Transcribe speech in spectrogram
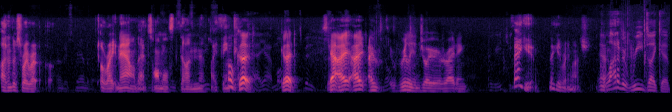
another story right, uh, right now that's almost done. I think. Oh, good. Good. So- Yeah, I, I, I really enjoy your writing. Thank you. Thank you very much. A lot of it reads like a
